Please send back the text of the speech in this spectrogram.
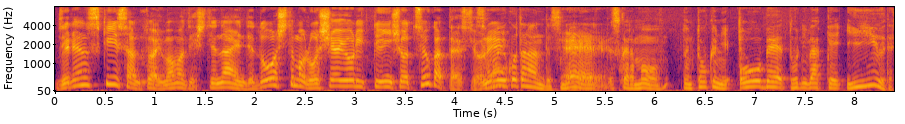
ゼレンスキーさんとは今までしてないんで、どうしてもロシア寄りっていう印象は強かったですよね。そういうことなんですね、ええ。ですからもう特に欧米、とりわけ EU です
